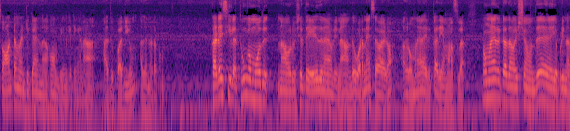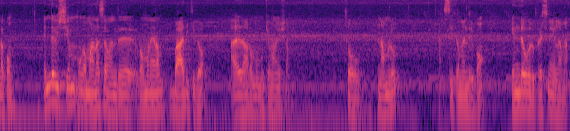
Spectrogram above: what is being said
ஸோ ஆட்டோமேட்டிக்காக என்ன ஆகும் அப்படின்னு கேட்டிங்கன்னா அது பதியும் அது நடக்கும். கடைசியில் தூங்கும் போது நான் ஒரு விஷயத்தை எழுதினேன் அப்படின்னா வந்து உடனே செவாயிடும் அது ரொம்ப நேரம் இருக்காது என் மனசில். ரொம்ப நேரம் இருக்காத விஷயம் வந்து எப்படி நடக்கும்? எந்த விஷயம் உங்கள் மனசை வந்து ரொம்ப நேரம் பாதிக்குதோ அதுதான் ரொம்ப முக்கியமான விஷயம். ஸோ நம்மளும் சீக்கிரமாக எந்திரிப்போம். எந்த ஒரு பிரச்சனையும் இல்லாமல்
